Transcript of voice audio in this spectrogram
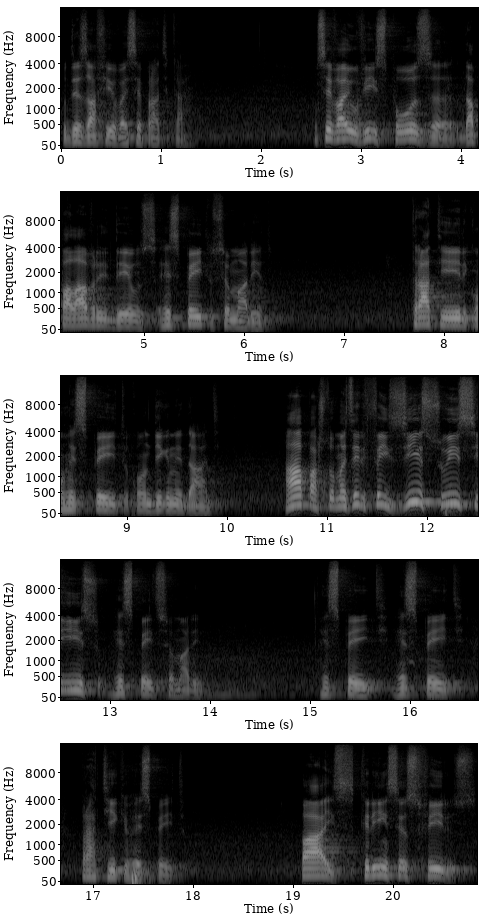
O desafio vai ser praticar. Você vai ouvir, esposa, da palavra de Deus, respeite o seu marido. Trate ele com respeito, com dignidade. Ah, pastor, mas ele fez isso, isso e isso. Respeite seu marido. Respeite, respeite, pratique o respeito. Pais, criem seus filhos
